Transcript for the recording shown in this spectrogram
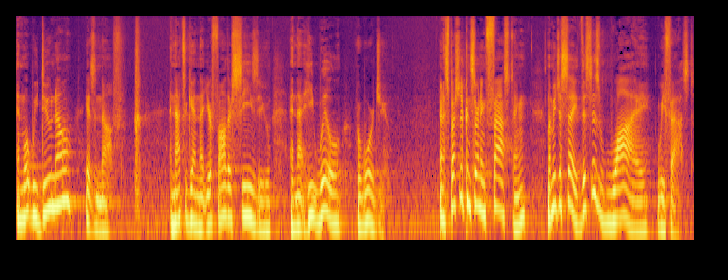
and what we do know is enough. And that's again that your Father sees you and that He will reward you. And especially concerning fasting, let me just say this is why we fast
